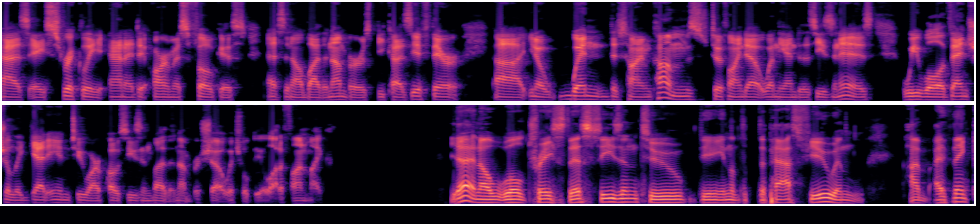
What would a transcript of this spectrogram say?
as a strictly Ana de Armas focused SNL by the numbers. Because if there, uh, you know, when the time comes to find out when the end of the season is, we will eventually get into our postseason by the numbers show, which will be a lot of fun, Mike. Yeah, and I'll, we'll trace this season to the you know the, the past few, and I, I think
